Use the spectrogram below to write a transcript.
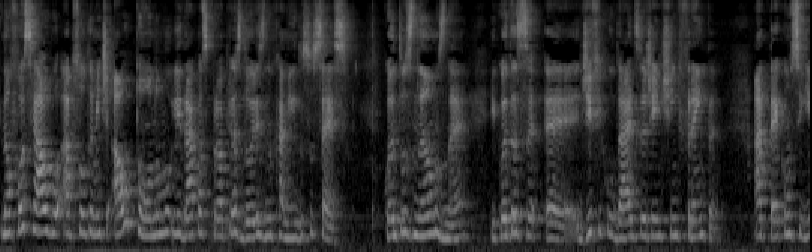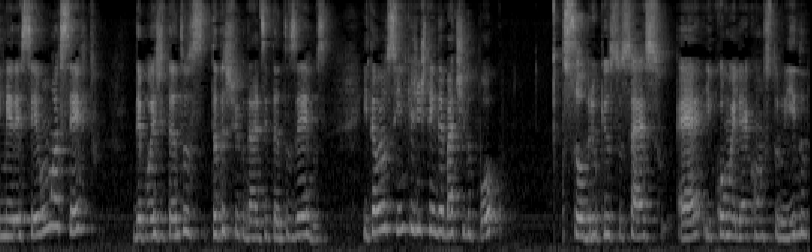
não fosse algo absolutamente autônomo lidar com as próprias dores no caminho do sucesso. Quantos nãos, né? E quantas é, dificuldades a gente enfrenta até conseguir merecer um acerto depois de tantos, tantas dificuldades e tantos erros. Então eu sinto que a gente tem debatido pouco sobre o que o sucesso é e como ele é construído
